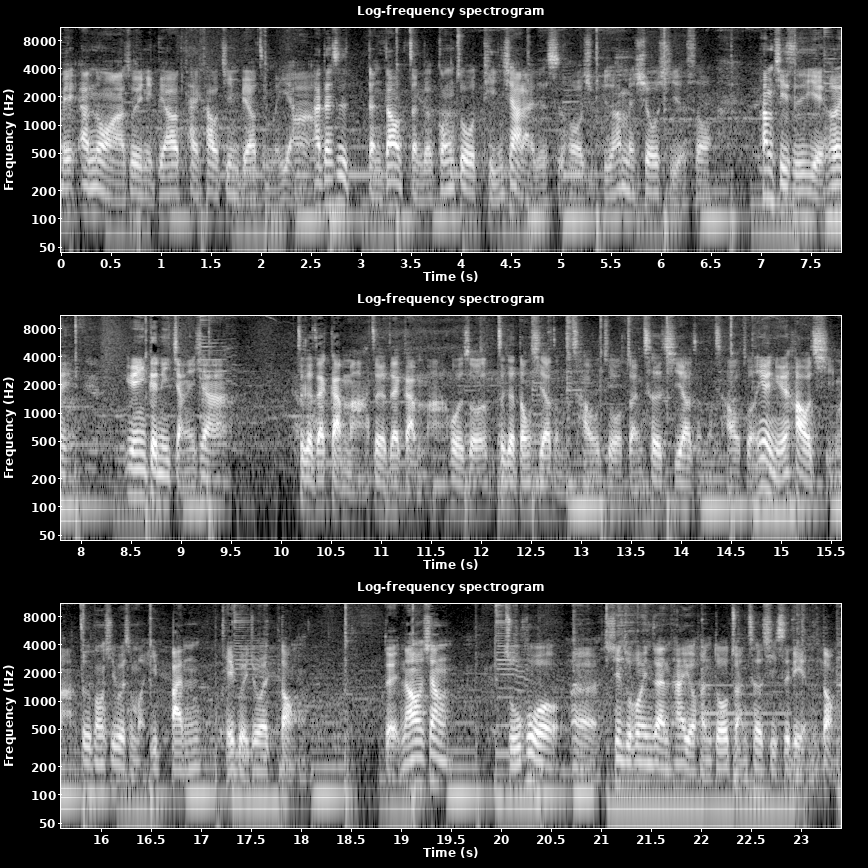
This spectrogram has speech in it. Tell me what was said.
被安诺啊，所以你不要太靠近，不要怎么样、嗯啊。但是等到整个工作停下来的时候，比如说他们休息的时候，他们其实也会愿意跟你讲一下这个在干嘛，这个在干嘛，或者说这个东西要怎么操作，转车器要怎么操作，因为你会好奇嘛，这个东西为什么一般铁轨就会动？对，然后像竹货呃新竹货运站，它有很多转车器是联动的，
